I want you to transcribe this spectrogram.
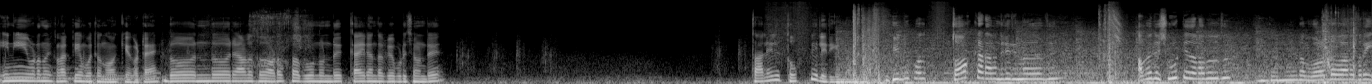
ഇനി ഇവിടെ നിന്ന് കളക്ട് ചെയ്യാൻ പറ്റുമോ നോക്കിയോട്ടെ എന്തോ എന്തോ ഒരാൾ അവിടെ പോകുന്നുണ്ട്. കയ്യിലെന്തൊക്കെ പിടിച്ചോണ്ട്. തലയിൽ തൊപ്പിയിലിരിക്കുന്നുണ്ട് പിന്നെ തോക്കട അവനിരിക്കുന്നത് അത് അവന്റെ ഷൂട്ട് ചെയ്ത് നടന്നു നമ്മുടെ വേൾഡ് വാർ ത്രീ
